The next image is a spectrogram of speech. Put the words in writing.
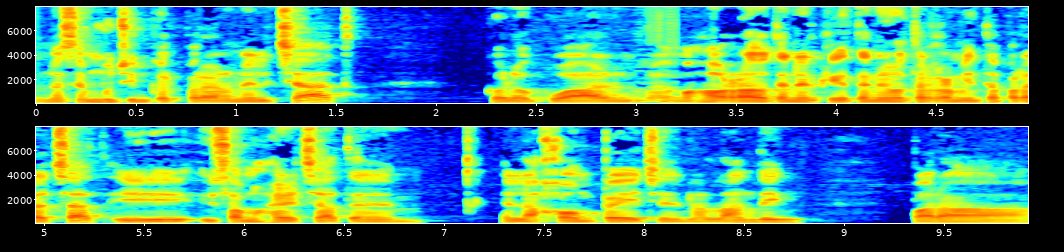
no hace mucho incorporar en el chat, con lo cual hemos ahorrado tener que tener otra herramienta para chat y usamos el chat en, la homepage, en la landing, para,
